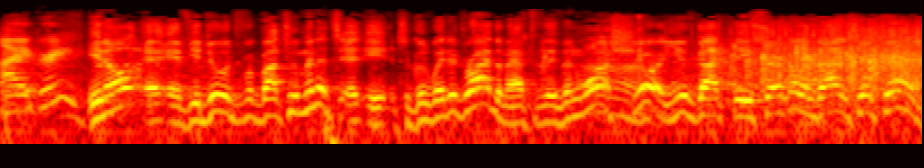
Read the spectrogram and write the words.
I agree. You know, if you do it for about two minutes, it, it's a good way to dry them after they've been washed. Ah. Sure, you've got the circle, and Don, it's your turn.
